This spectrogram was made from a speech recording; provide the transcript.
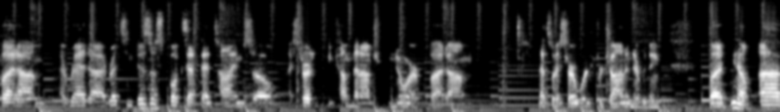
But um, I read uh, I read some business books at that time, so I started to become that entrepreneur. But um, that's when I started working for John and everything. But you know, uh,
